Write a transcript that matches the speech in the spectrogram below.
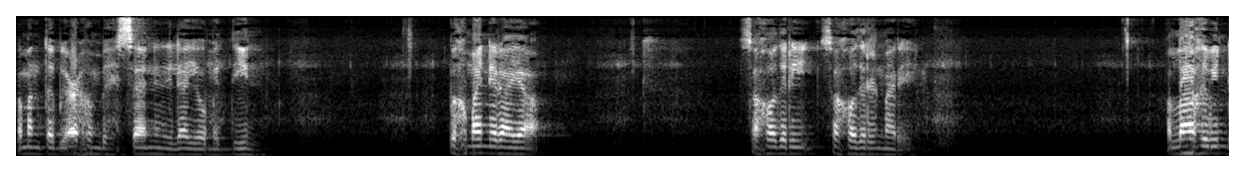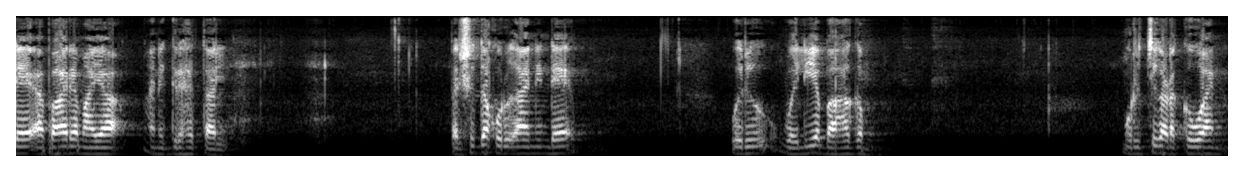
ومن تبعهم بإحسان إلى يوم الدين ബഹുമാന്യരായ സഹോദരി സഹോദരന്മാരെ അള്ളാഹുവിൻ്റെ അപാരമായ അനുഗ്രഹത്താൽ പരിശുദ്ധ ഖുർആാനിൻ്റെ ഒരു വലിയ ഭാഗം മുറിച്ചു കടക്കുവാൻ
